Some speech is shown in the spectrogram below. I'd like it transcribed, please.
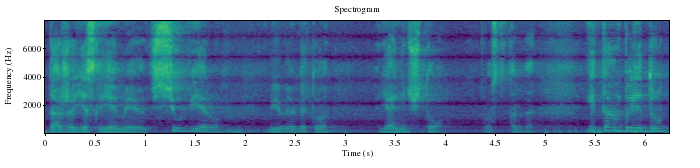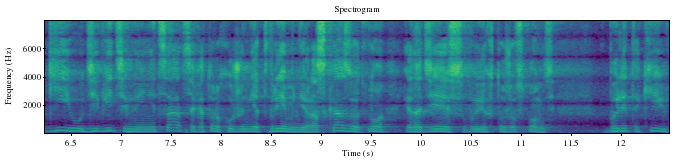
даже если я имею всю веру, Библия говорит, то я ничто просто тогда. И там были другие удивительные инициации, которых уже нет времени рассказывать, но я надеюсь, вы их тоже вспомните. Были такие,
